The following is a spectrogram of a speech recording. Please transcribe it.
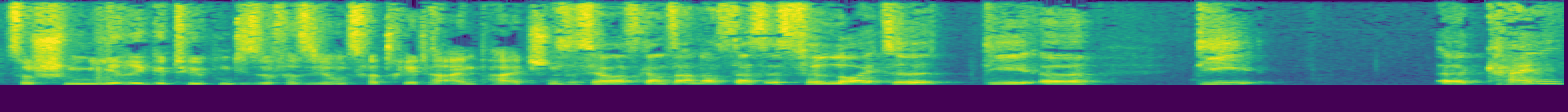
so schmierige Typen, die so Versicherungsvertreter einpeitschen? Das ist ja was ganz anderes. Das ist für Leute, die, äh, die äh, keinen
